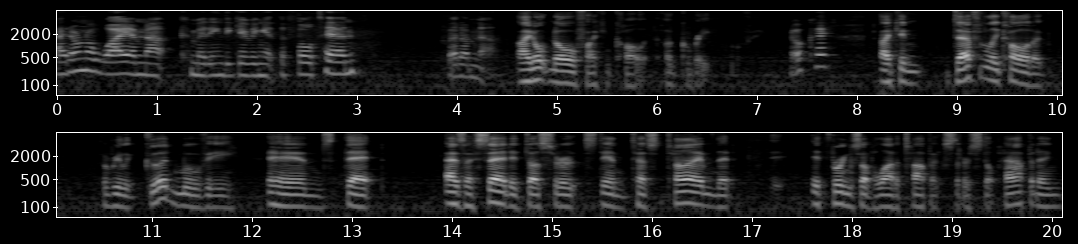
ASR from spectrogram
I don't know why I'm not committing to giving it the full 10, but I'm not. I don't know if I can call it a great movie. Okay. I can definitely call it a, a really good movie, and that, as I said, it does sort of stand the test of time. That it- brings up a lot of topics that are still happening,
